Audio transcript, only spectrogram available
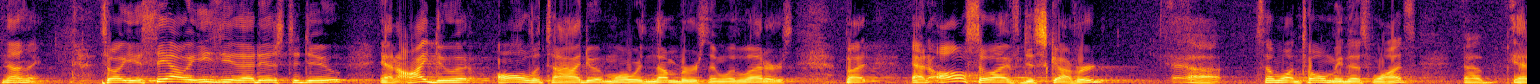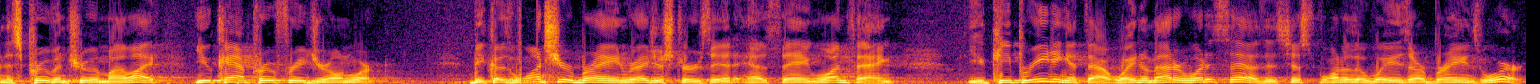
Nothing. So you see how easy that is to do? And I do it all the time. I do it more with numbers than with letters. But, and also I've discovered, uh, someone told me this once, uh, and it's proven true in my life, you can't proofread your own work. Because once your brain registers it as saying one thing, you keep reading it that way no matter what it says. It's just one of the ways our brains work.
